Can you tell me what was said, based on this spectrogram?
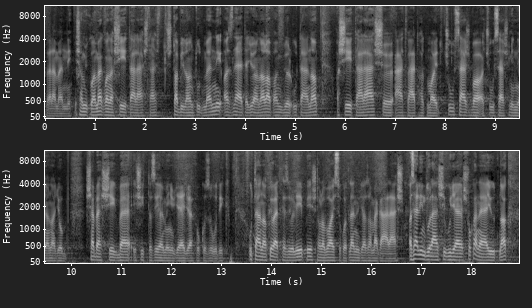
vele menni. És amikor megvan a sétálás, tehát stabilan tud menni, az lehet egy olyan alap, amiből utána a sétálás átválthat majd csúszásba, a csúszás minél nagyobb sebességbe, és itt az élmény ugye egyre fokozódik. Utána a következő lépés, ahol a baj szokott lenni, ugye az a megállás. Az elindulásig ugye sokan eljutnak,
